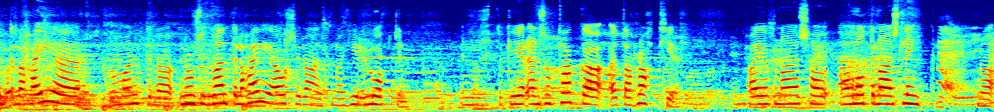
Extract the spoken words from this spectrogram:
Endilega hægja er, hljómsveit var endilega hægja á sér aðeins svona hér í lókin en samt taka þetta hratt hér. Hægja svona aðeins, hafa nótun aðeins lengri svona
